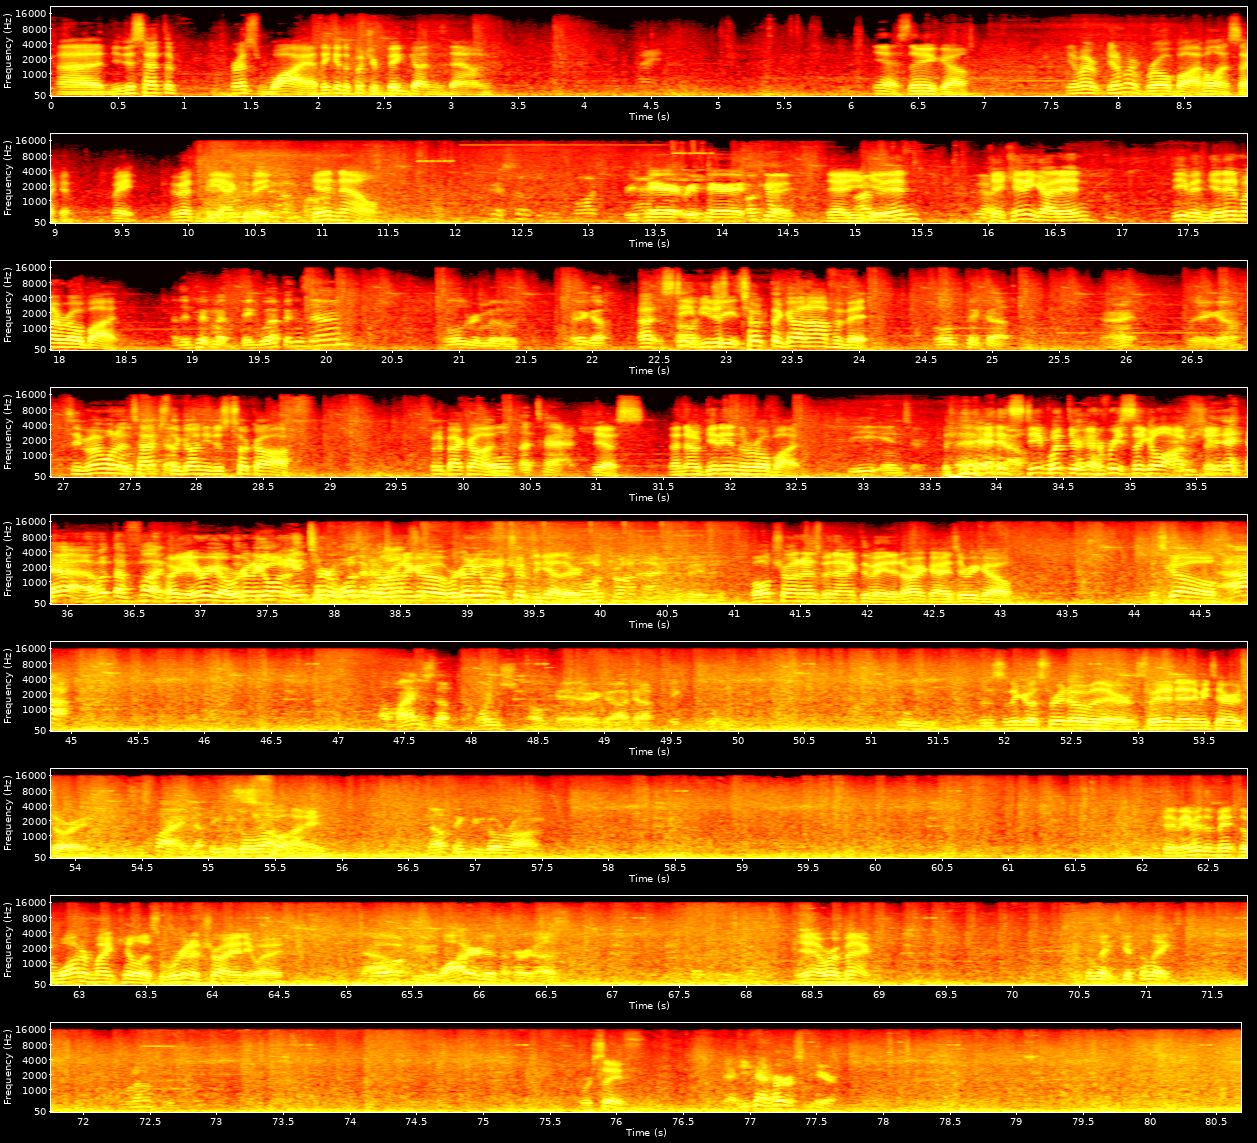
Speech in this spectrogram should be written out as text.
Uh, you just have to press Y. I think you have to put your big guns down. Yes, there you go. Get on my, get on my robot. Hold on a second. Wait, maybe I have to deactivate. Get in now. There's something that's launching. Repair it, repair it. Okay. Yeah, you I'm get in. in? Yeah. Okay, Kenny got in. Steven, get in my robot. Did they put my big weapons down? Hold remove. There you go. Uh, Steve, Oh, you just took the gun off of it. Hold pick up. Alright. There you go. Steve, you might want to attach the gun you just took off. Put it back on. Hold attach. Yes. Now, now get in the robot. B enter. There you go. Steve went through every single option. Yeah, what the fuck? Okay, here we go. We're gonna The go on a enter wasn't an We're gonna option. go. We're gonna go on a trip together. Voltron activated. Voltron has been activated. All right, guys, here we go. Let's go. Ah! Oh, mine's a punch. Okay, there you go. I got a big boom. Boom. I'm just gonna go straight over there, straight into enemy territory. This is fine. Nothing can go It's wrong. fine. Nothing can go wrong. Okay, maybe the the water might kill us, but we're gonna try anyway. Now, Okay. water doesn't hurt us. Yeah, we're a mech. Get the legs. Get the legs. We're safe. Yeah, he can't hurt us from here.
